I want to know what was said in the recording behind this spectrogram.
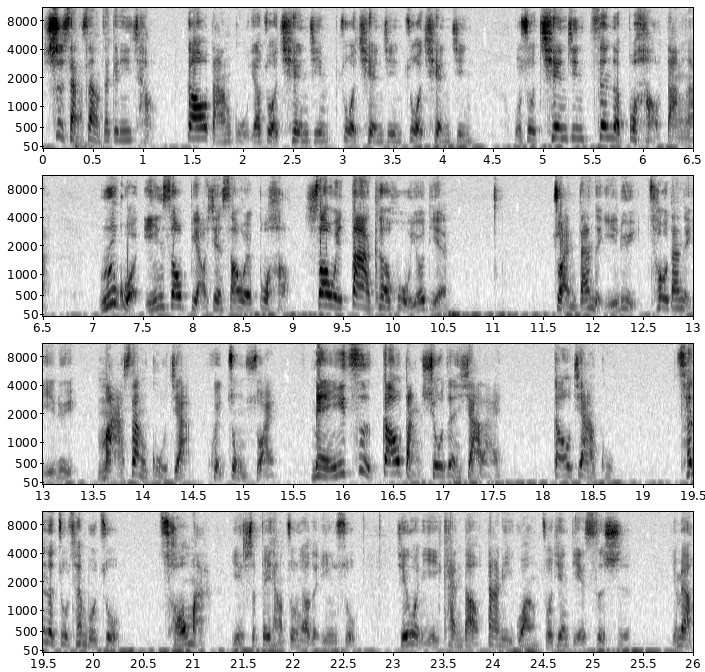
市场上在跟你炒高档股要做千金，做千金，做千金。我说千金真的不好当啊！如果营收表现稍微不好，稍微大客户有点转单的疑虑、抽单的疑虑，马上股价会重摔。每一次高档修正下来。高价股撑得住撑不住，筹码也是非常重要的因素。结果你一看到大力光昨天跌四十，有没有？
